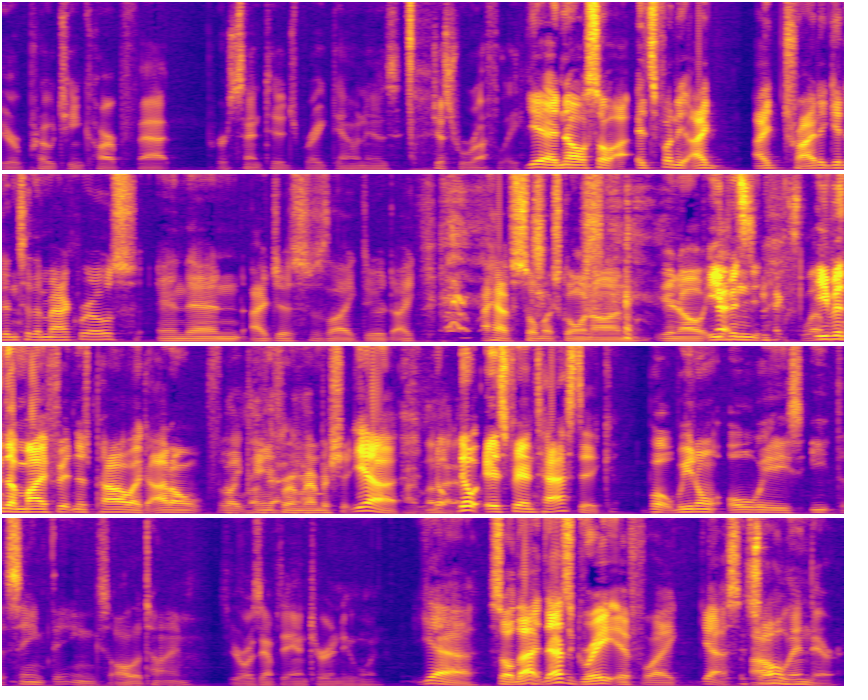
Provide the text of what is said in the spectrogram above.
your protein, carb, fat percentage breakdown is? Just roughly. Yeah, no. So I- it's funny. I I try to get into the macros, and then I just was like, dude, I I have so much going on. You know, even That's next level. even the My Fitness Pal, like I don't feel like paying for a app. membership. Yeah, I love no, that no, app. it's fantastic, but we don't always eat the same things all the time. So you always have to enter a new one. Yeah, so that that's great if like yes, It's um, all in there.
